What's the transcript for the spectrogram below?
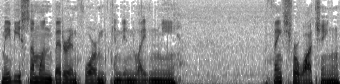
Maybe someone better informed can enlighten me. Thanks for watching.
